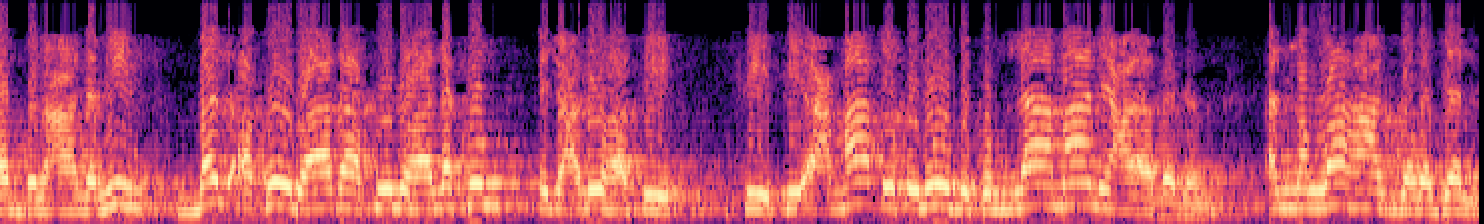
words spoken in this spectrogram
رب العالمين بل أقول هذا أقولها لكم اجعلوها في في في أعماق قلوبكم لا مانع أبدا. أن الله عز وجل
